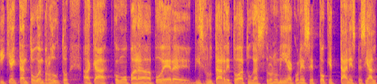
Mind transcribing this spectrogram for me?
y que hay tanto buen producto acá como para poder eh, disfrutar de toda tu gastronomía con ese toque tan especial.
